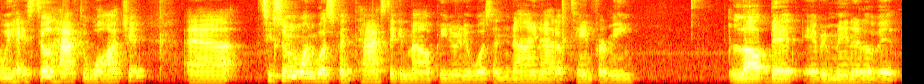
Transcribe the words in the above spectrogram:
we ha still have to watch it. Uh, season 1 was fantastic in my opinion. It was a 9 out of 10 for me. Loved it, every minute of it.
